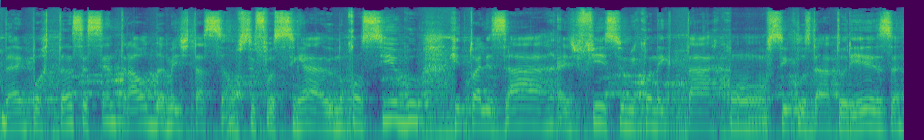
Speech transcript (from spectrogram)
da importância central da meditação? Se fosse assim, ah, eu não consigo ritualizar, é difícil me conectar com os ciclos da natureza,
